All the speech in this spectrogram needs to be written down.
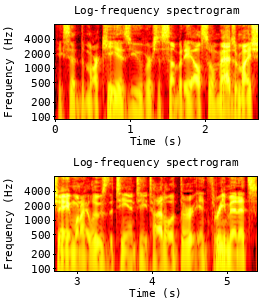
He said the marquee is you versus somebody else. So imagine my shame when I lose the TNT title in, thir- in three minutes.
